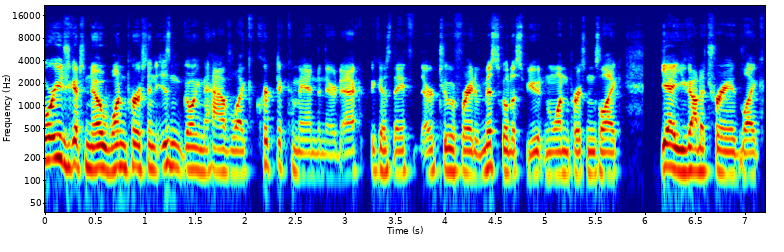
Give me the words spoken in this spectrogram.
Or you just get to know one person isn't going to have like cryptic command in their deck because they are too afraid of mystical dispute, and one person's like, yeah, you got to trade like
